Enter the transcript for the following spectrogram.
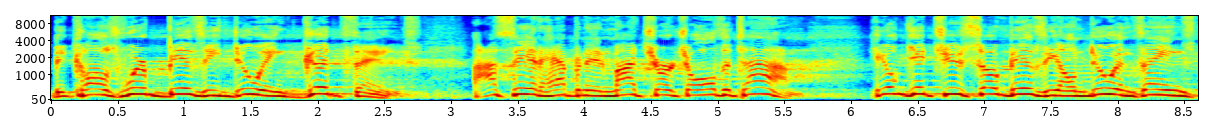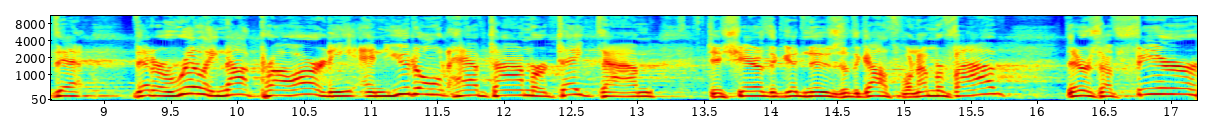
because we're busy doing good things. I see it happening in my church all the time. He'll get you so busy on doing things that, that are really not priority, and you don't have time or take time to share the good news of the gospel. Number five, there's a fear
